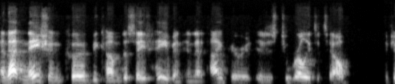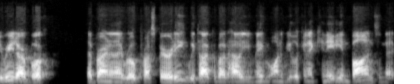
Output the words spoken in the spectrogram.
And that nation could become the safe haven in that time period. It is too early to tell. If you read our book that Brian and I wrote, Prosperity, we talk about how you may want to be looking at Canadian bonds in that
